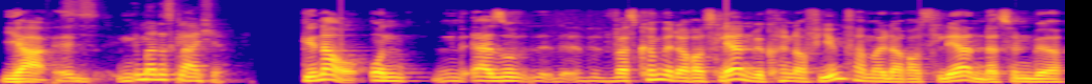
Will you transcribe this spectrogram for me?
Ja, Das äh, ist immer das Gleiche. Genau. Und also, was können wir daraus lernen? Wir können auf jeden Fall mal daraus lernen, dass wenn wir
